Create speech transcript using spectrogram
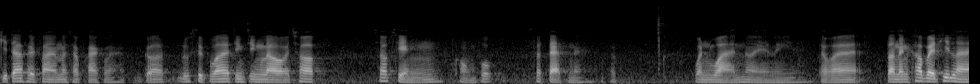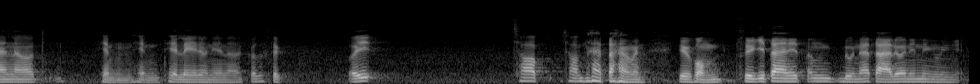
กีตาร์ไฟฟ้ามาสักพักแล้วครับ ก็รู้สึกว่าจริง ๆ เราชอบชอบเสียงของพวก Strat นะแบบ หวานๆหน่อยอะไรเงี้ยแต่ว่าตอนนั้นเข้าไปที่ร้านแล้วเห็นเห็น Tele ตัวนี้แล้วก็รู้สึก เอ้ย ชอบชอบหน้าตามัน คือผมซื้อกีตาร์นี่ต้องดูหน้าตาด้วยนิดนึงอะไรเงี้ย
